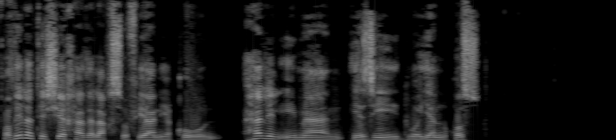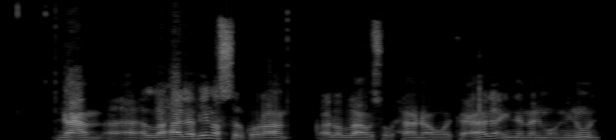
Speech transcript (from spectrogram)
فضيلة الشيخ هذا الأخ سفيان يقول هل الإيمان يزيد وينقص؟ نعم الله هذا في نص القرآن. قال الله سبحانه وتعالى إنما المؤمنون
